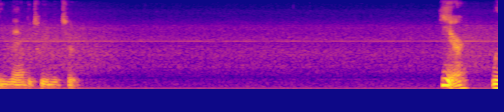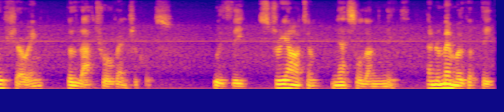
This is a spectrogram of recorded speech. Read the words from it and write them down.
In there between the two. Here we're showing the lateral ventricles with the striatum nestled underneath. And remember that the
